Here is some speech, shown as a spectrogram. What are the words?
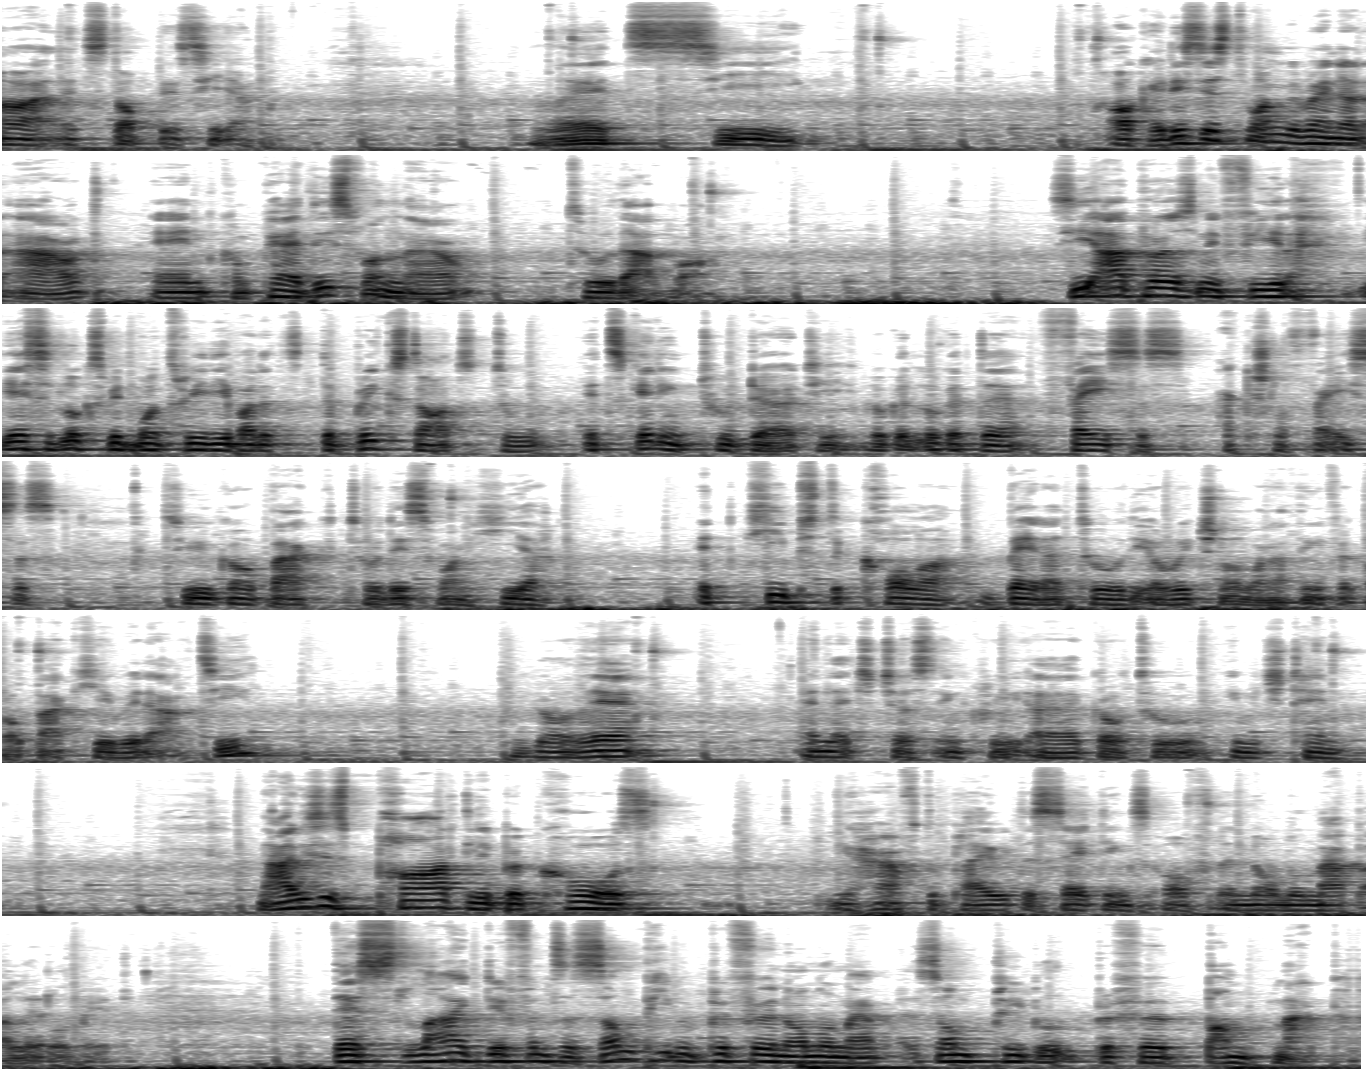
Alright, let's stop this here. Let's see. Okay, this is the one we rendered out and compare this one now to that one. See, I personally feel, yes, it looks a bit more 3D, but it's, the brick starts to, it's getting too dirty. Look at, look at the faces, actual faces. So you go back to this one here. It keeps the color better to the original one. I think if I go back here without? You go there, and let's just increase, uh, go to image 10. Now this is partly because you have to play with the settings of the normal map a little bit. There's slight differences. Some people prefer normal map, some people prefer bump map.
